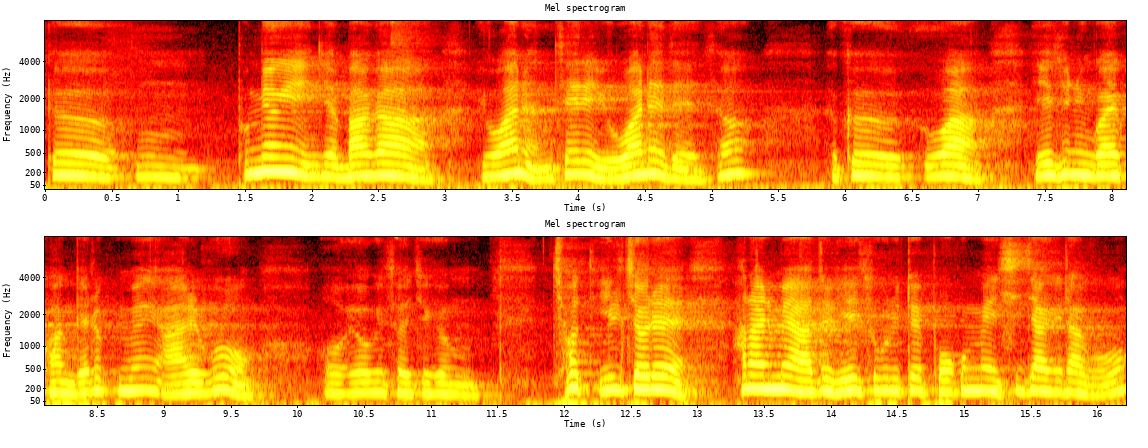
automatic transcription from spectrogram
그 음, 분명히 이제 마가 요한은 세례 요한에 대해서 그와 예수님과의 관계를 분명히 알고 어, 여기서 지금 첫 1절에 하나님의 아들 예수 그리스도의 복음의 시작이라고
